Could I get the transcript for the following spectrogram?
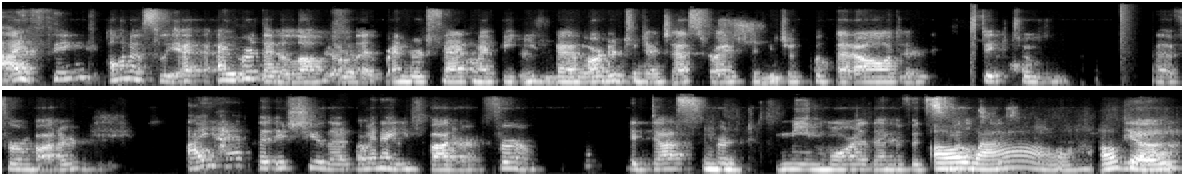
I think honestly, I, I heard that a lot that rendered fat might be easy, uh, harder to digest, right? If you just put that out and stick to uh, firm butter. I had the issue that when I eat butter firm, it does mm-hmm. hurt me more than if it's oh wow okay yeah,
